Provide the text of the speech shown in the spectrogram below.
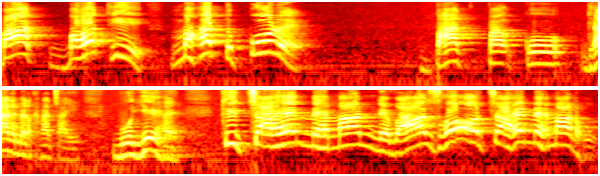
बात, बहुत ही महत्वपूर्ण बात को ध्यान में रखना चाहिए। वो ये है कि चाहे मेहमान नवाज़ हो और चाहे मेहमान हो,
